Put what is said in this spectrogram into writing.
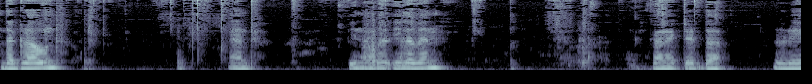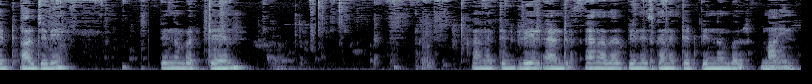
the ground and pin number 11 connected the red RGB pin number 10 connected green and another pin is connected pin number 9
